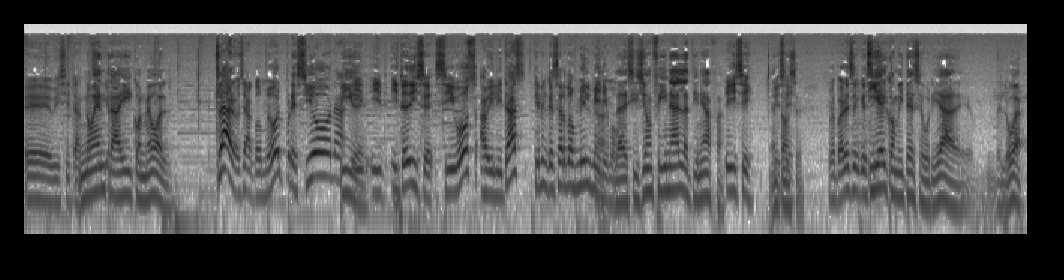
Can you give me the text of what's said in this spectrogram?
eh, visitantes. No Así entra ahí con Mebol. claro, o sea, Conmebol presiona y, y- y te dice, si vos habilitás, tienen que ser 2.000 mínimo. La decisión final la tiene AFA. Y sí. y Entonces. sí. Me parece que sí. Y el comité de seguridad de- del lugar.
